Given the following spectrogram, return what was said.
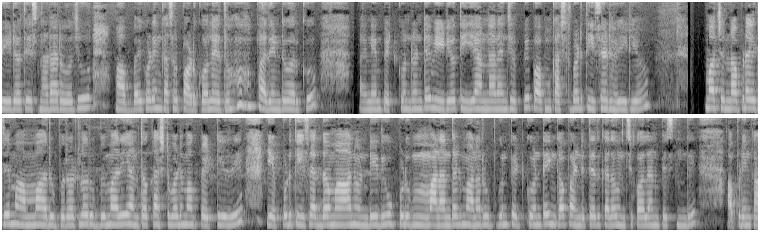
వీడియో తీస్తున్నాడు. ఆ రోజు మా అబ్బాయి కూడా ఇంకా అసలు పడుకోలేదు పదింటి వరకు. నేను పెట్టుకుంటుంటే వీడియో తీయ అన్నారని చెప్పి పాపం కష్టపడి తీసాడు వీడియో. మా చిన్నప్పుడు అయితే మా అమ్మ రుబ్బు రొట్టెలో రుబ్బి మరీ ఎంతో కష్టపడి మాకు పెట్టేది. ఎప్పుడు తీసేద్దామా అని ఉండేది. ఇప్పుడు మనంతటి మనం రుబ్బుకుని పెట్టుకుంటే ఇంకా పండుతుంది కదా ఉంచుకోవాలనిపిస్తుంది. అప్పుడు ఇంకా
